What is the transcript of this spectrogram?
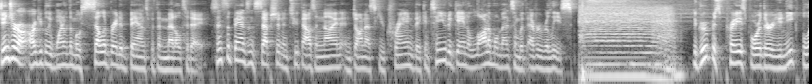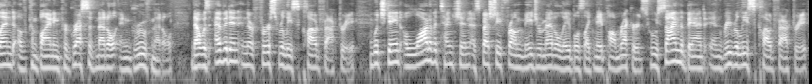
Jinjer are arguably one of the most celebrated bands within metal today. Since the band's inception in 2009 in Donetsk, Ukraine, they continue to gain a lot of momentum with every release. The group is praised for their unique blend of combining progressive metal and groove metal that was evident in their first release Cloud Factory, which gained a lot of attention especially from major metal labels like Napalm Records, who signed the band and re-released Cloud Factory.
